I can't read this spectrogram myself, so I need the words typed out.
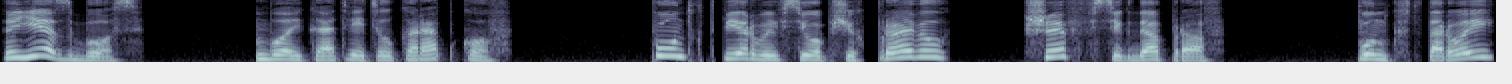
Yes, босс. Бойко ответил Коробков. Пункт первый всеобщих правил. Шеф всегда прав. Пункт второй.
